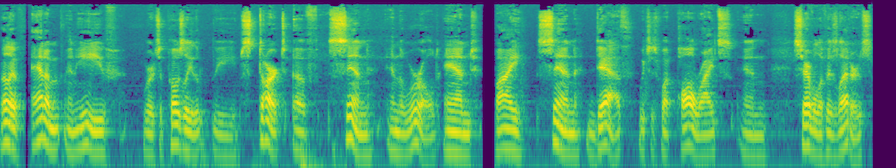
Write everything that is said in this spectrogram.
Well, if Adam and Eve were supposedly the start of sin in the world, and by sin death, which is what Paul writes in several of his letters,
